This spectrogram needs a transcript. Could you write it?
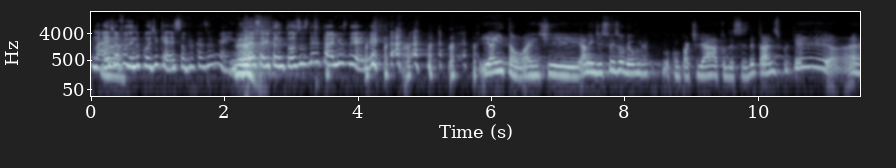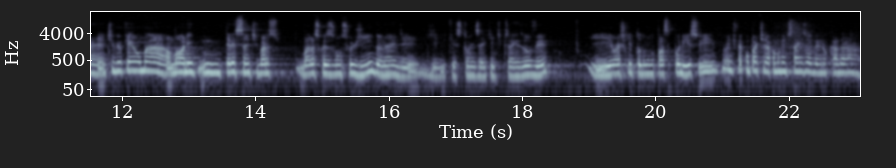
Mas é. já fazendo podcast sobre o casamento e acertando todos os detalhes dele. E aí, então, a gente, além disso, resolveu né, compartilhar todos esses detalhes, porque é, a gente viu que é uma, uma hora interessante, várias, várias coisas vão surgindo, né, de, de questões aí que a gente precisa resolver. E eu acho que todo mundo passa por isso e a gente vai compartilhar como que a gente está resolvendo cada,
